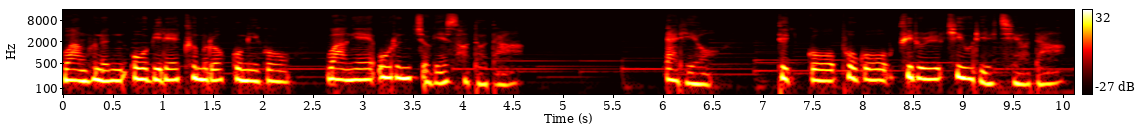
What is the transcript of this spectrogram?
왕후는 오빌의 금으로 꾸미고 왕의 오른쪽에 서도다. 딸이여 듣고 보고 귀를 기울일지어다.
